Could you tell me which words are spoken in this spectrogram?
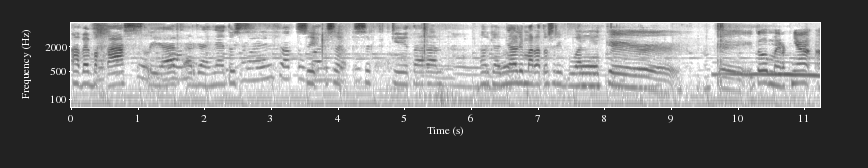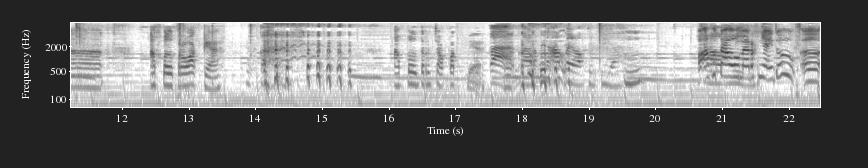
HP bekas lihat harganya itu si, se- sekitaran harganya 500 ribuan Oke. Oke, itu mereknya eh, Apple Kroak ya. Apple tercokot ya. mereknya apa ya waktu itu ya Oh, aku tahu mereknya itu eh,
